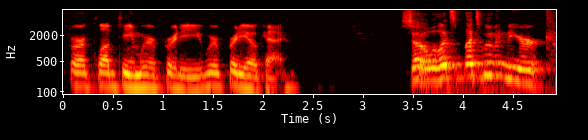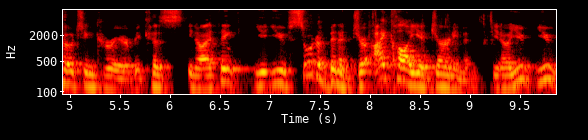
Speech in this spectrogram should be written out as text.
for a club team, we were pretty we were pretty okay. So let's let's move into your coaching career because you know I think you, have sort of been a I call you a journeyman. You know you've you've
